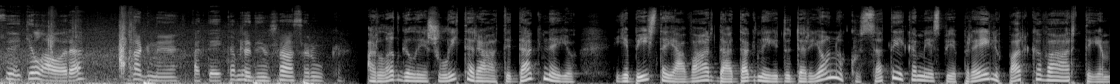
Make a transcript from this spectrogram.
Sveiki, Laura! Dagnija, Pateikami! kad jums rāsa rūka. Ar latgaliešu literāti Dagneju, ja īstajā vārdā Dagneju Dudarjonuku satiekamies pie Preļu parka vārtiem,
